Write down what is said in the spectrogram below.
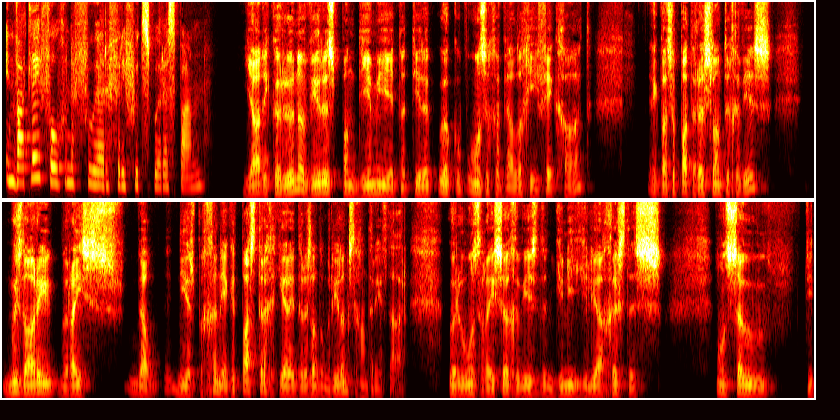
En wat lê volgende voor vir die voetspore span? Ja, die koronavirus pandemie het natuurlik ook op ons 'n geweldige effek gehad. Ek was op pad Rusland toe gewees. Moes daardie reis wel nie eers begin nie. Ek het pas teruggekeer uit Rusland om reëlings te gaan tref daar oor hoe ons reis sou gewees het in Junie, Julie, Augustus. Ons sou die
